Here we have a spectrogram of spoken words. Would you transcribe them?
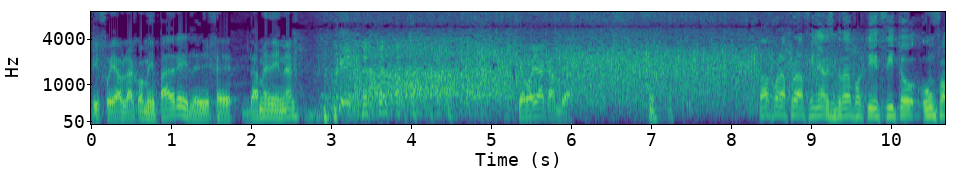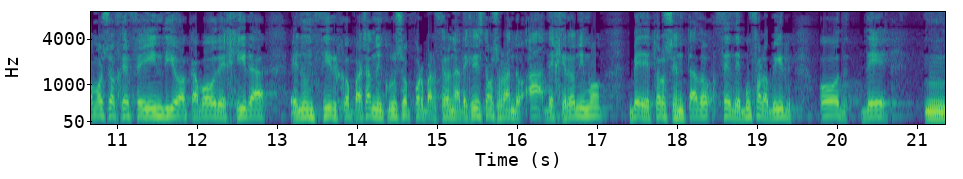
Y fui a hablar con mi padre y le dije, dame dinero. que voy a cambiar. Vamos con las pruebas finales, empezando por ti, Cito. Un famoso jefe indio acabó de gira en un circo, pasando incluso por Barcelona. ¿De quién estamos hablando? A, de Jerónimo, B, de Toro Sentado, C, de Buffalo Bill o de mm,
